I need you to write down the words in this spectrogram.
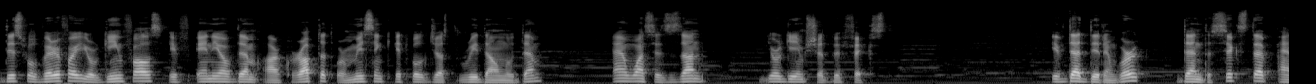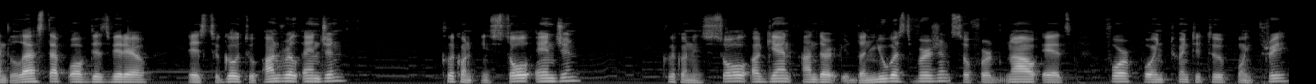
This will verify your game files. If any of them are corrupted or missing, it will just re-download them. And once it's done, your game should be fixed. If that didn't work, then the sixth step and the last step of this video is to go to Unreal Engine, click on install engine click on install again under the newest version. So for now it's 4.22.3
